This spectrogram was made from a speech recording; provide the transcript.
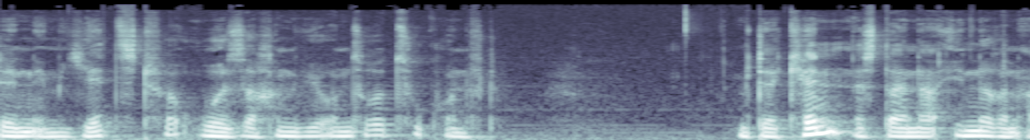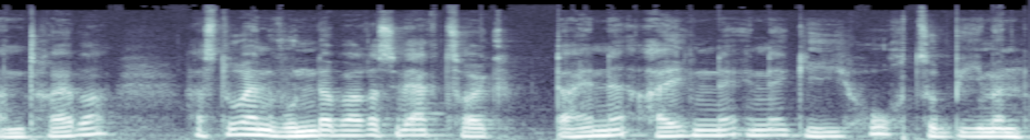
denn im Jetzt verursachen wir unsere Zukunft. Mit der Kenntnis deiner inneren Antreiber hast du ein wunderbares Werkzeug, deine eigene Energie hochzubeamen.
